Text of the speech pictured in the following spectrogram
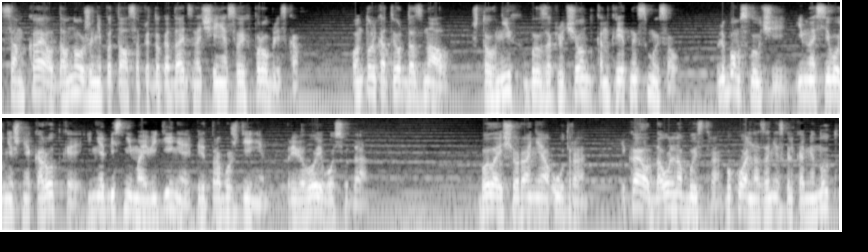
Сам Кайл давно уже не пытался предугадать значение своих проблесков. Он только твердо знал, что в них был заключен конкретный смысл – в любом случае, именно сегодняшнее короткое и необъяснимое видение перед пробуждением привело его сюда. Было еще раннее утро, и Кайл довольно быстро, буквально за несколько минут,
